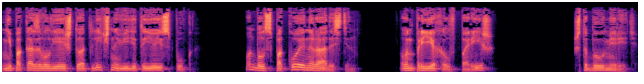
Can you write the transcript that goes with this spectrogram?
не показывал ей, что отлично видит ее испуг. Он был спокоен и радостен. Он приехал в Париж, чтобы умереть.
